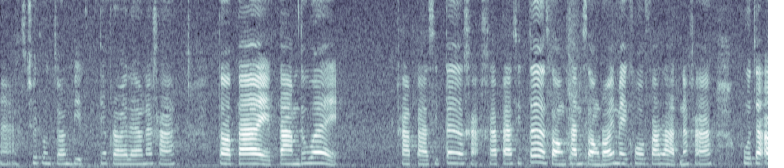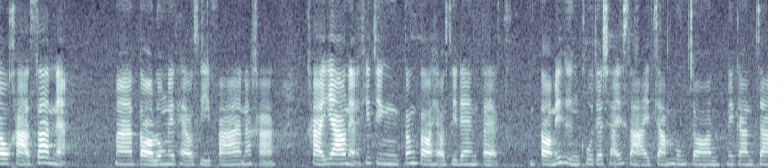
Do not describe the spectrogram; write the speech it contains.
อ่า ชุดวงจรบิดเรียบร้อยแล้วนะคะ ต่อไปตามด้วยคาปาซิเตอร์ค่ะ คาปาซิเตอร์ 2,200 ไมโครฟาราดนะคะครูจะเอาขาสั้นเนี่ย มาต่อลงในแถวสีฟ้านะคะ ขายาวเนี่ยที่จริงต้องต่อแถวสีแดงแต่ต่อไม่ถึงครูจะใช้สายจ้ำวงจรในการจ้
